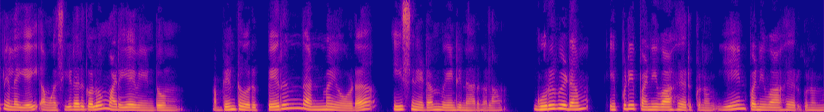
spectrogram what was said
நிலையை அவங்க சீடர்களும் அடைய வேண்டும் அப்படின்ற ஒரு பெருந்தன்மையோட ஈசனிடம் வேண்டினார்களாம். குருவிடம் எப்படி பணிவாக இருக்கணும் ஏன் பணிவாக இருக்கணும்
